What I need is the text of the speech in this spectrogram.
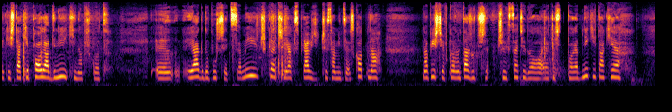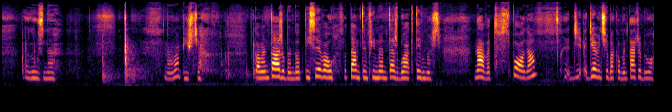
jakieś takie poradniki na przykład. y, Jak dopuszczać samiczkę, czy jak sprawdzić, czy samica jest kotna. Napiszcie w komentarzu, czy, czy chcecie do jakieś poradniki takie różne. No, napiszcie w komentarzu, będę odpisywał. Pod tamtym filmem też była aktywność nawet spora. Dzie- Dziewięć chyba komentarzy było.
